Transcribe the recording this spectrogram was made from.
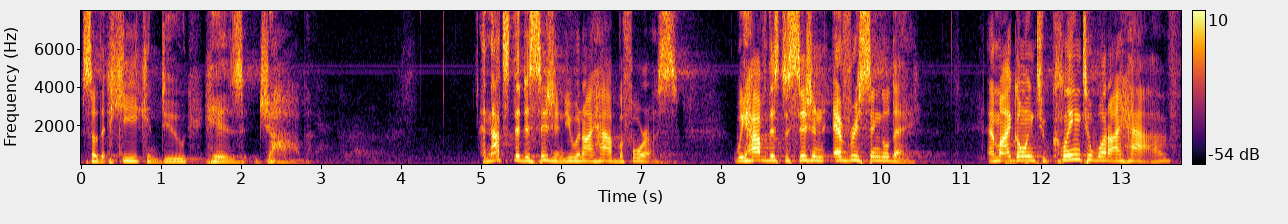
so that he can do his job. And that's the decision you and I have before us. We have this decision every single day. Am I going to cling to what I have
